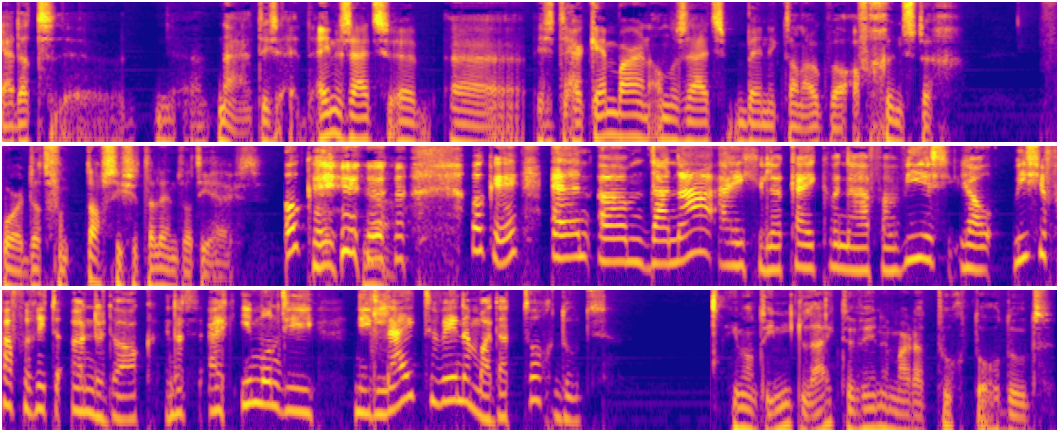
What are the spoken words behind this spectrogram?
ja, dat. Uh, nou, het is. Enerzijds uh, uh, is het herkenbaar. En anderzijds ben ik dan ook wel afgunstig. voor dat fantastische talent wat hij heeft. Oké. Okay. Ja. Oké. Okay. En um, daarna eigenlijk kijken we naar van wie is, jouw, wie is je favoriete underdog? En dat is eigenlijk iemand die niet lijkt te winnen, maar dat toch doet. Iemand die niet lijkt te winnen, maar dat toch, toch doet.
